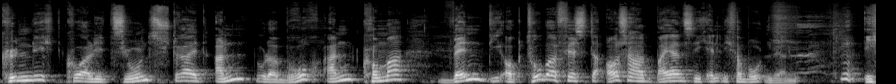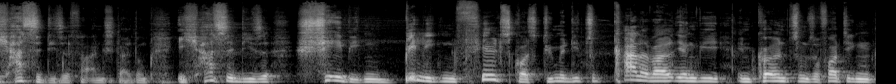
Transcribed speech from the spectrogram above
kündigt Koalitionsstreit an oder Bruch an, Komma, wenn die Oktoberfeste außerhalb Bayerns nicht endlich verboten werden. Ich hasse diese Veranstaltung. Ich hasse diese schäbigen, billigen Filzkostüme, die zu Karneval irgendwie in Köln zum sofortigen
